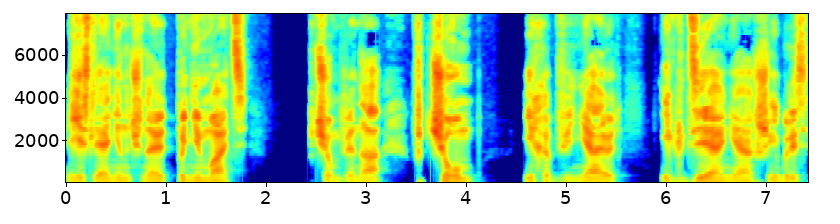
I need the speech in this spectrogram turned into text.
Если они начинают понимать, в чем вина, в чем их обвиняют и где они ошиблись,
